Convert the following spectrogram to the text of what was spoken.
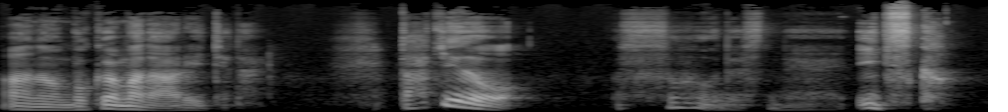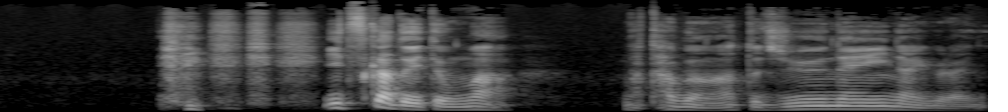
あの僕はまだ歩いてない。だけどそうですね。いつか。いつかといってもまあまあ多分あと10年以内ぐらいに。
